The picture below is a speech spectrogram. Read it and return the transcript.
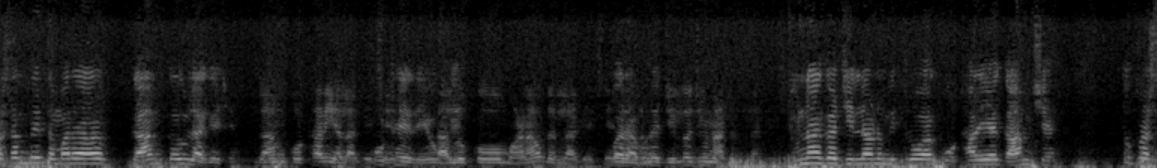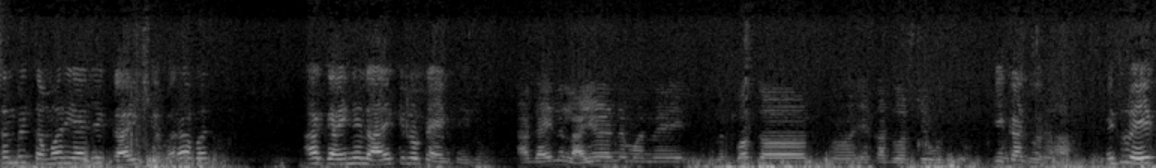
પ્રશાંતભાઈ તમારા ગામ કયું લાગે છે? ગામ કોઠારિયા લાગે છે. તાલુકો માણાવદર લાગે છે. બરાબર. જિલ્લો જુનાગઢ લાગે છે. જુનાગઢ જિલ્લાનો મિત્રો આ કોઠારિયા ગામ છે. તો પ્રશાંતભાઈ તમારી આજે ગાય છે બરાબર? આ ગાયને લાયે કેટલો ટાઈમ થઈ ગયો? આ ગાયને લાવ્યો એને મને લગભગ એકાદ વર્ષ જેવું થયું. એકાદ વર્ષ. હા. મિત્રો એક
